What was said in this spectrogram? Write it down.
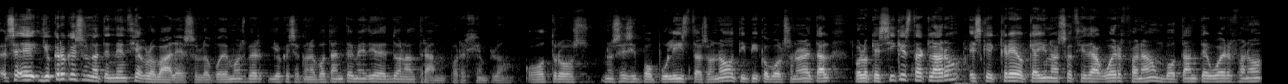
Eh, Yo creo que es una tendencia global eso, lo podemos ver, yo que sé, con el votante medio de Donald Trump, por ejemplo, otros, no sé si populistas o no, típico Bolsonaro y tal. Por lo que sí que está claro es que creo que hay una sociedad huérfana, un votante huérfano,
